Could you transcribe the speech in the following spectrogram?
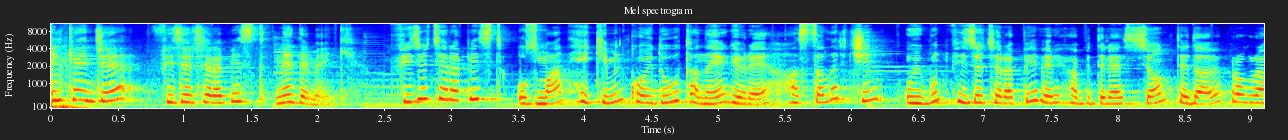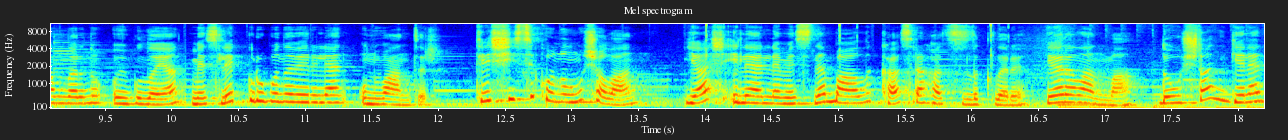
İlk önce fizyoterapist ne demek? Fizyoterapist, uzman hekimin koyduğu tanıya göre hastalar için uygun fizyoterapi ve rehabilitasyon tedavi programlarını uygulayan meslek grubuna verilen unvandır. Teşhisi konulmuş olan yaş ilerlemesine bağlı kas rahatsızlıkları, yaralanma, doğuştan gelen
